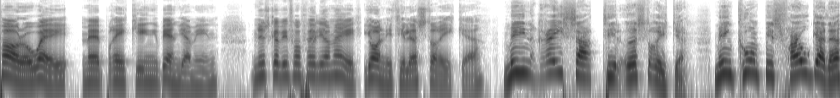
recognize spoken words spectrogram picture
Far Away med Breaking Benjamin. Nu ska vi få följa med Johnny till Österrike. Min resa till Österrike. Min kompis frågade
